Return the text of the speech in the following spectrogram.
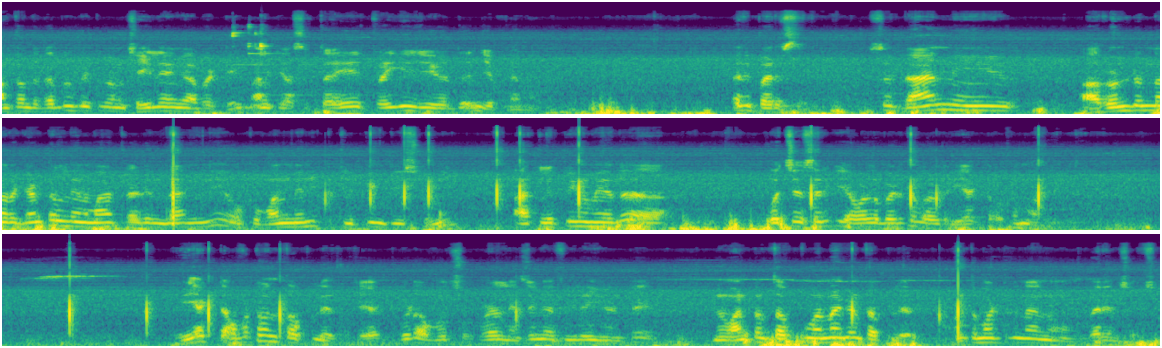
అంతంత డబ్బులు పెట్టి మనం చేయలేం కాబట్టి మనకి అసలు ట్రై ట్రై చేయొద్దు అని చెప్పాను. అది పరిస్థితి. సో దాన్ని ఆ రెండున్నర గంటలు నేను మాట్లాడిన దాన్ని ఒక వన్ మినిట్ క్లిప్పింగ్ తీసుకుని ఆ క్లిప్పింగ్ మీద వచ్చేసరికి ఎవరు పెడితే వాళ్ళు రియాక్ట్ అవ్వటం మాది రియాక్ట్ అవ్వటం తప్పులేదు రియాక్ట్ కూడా అవ్వచ్చు. ఒకవేళ నిజంగా ఫీల్ అయ్యి ఉంటే నువ్వు అంటం తప్పు అన్నా కానీ తప్పులేదు అంత మట్టుకు నన్ను భరించవచ్చు.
